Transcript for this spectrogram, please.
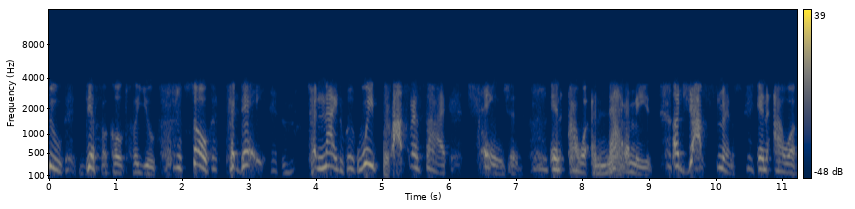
too difficult for you. So today, tonight, we prophesy changes in our anatomies, adjustments in our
